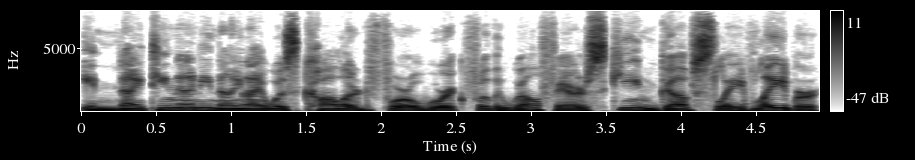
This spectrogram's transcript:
In 1999 I was collared for a work for the welfare scheme Gov Slave Labor,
